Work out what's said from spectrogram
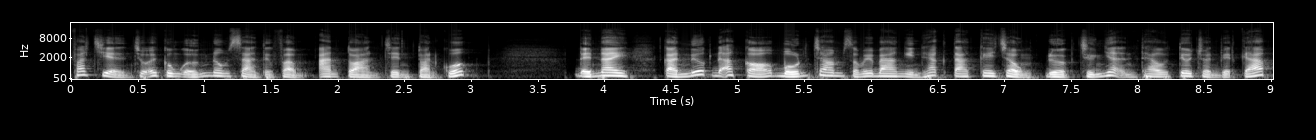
phát triển chuỗi cung ứng nông sản thực phẩm an toàn trên toàn quốc. Đến nay, cả nước đã có 463.000 ha cây trồng được chứng nhận theo tiêu chuẩn Việt Gáp,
